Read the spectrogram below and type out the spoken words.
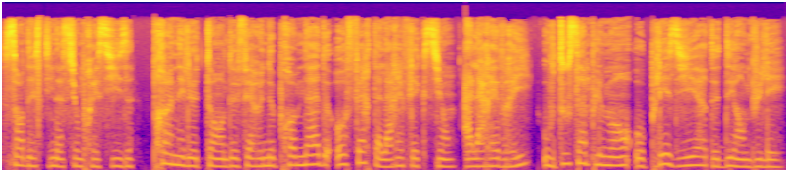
sans destination précise. Prenez le temps de faire une promenade offerte à la réflexion, à la rêverie ou tout simplement au plaisir de déambuler.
